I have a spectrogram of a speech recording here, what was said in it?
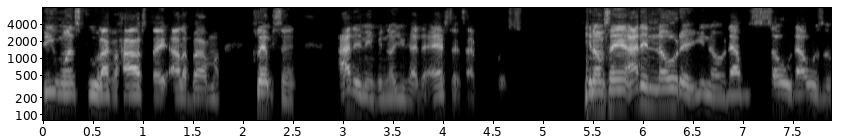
D1 school like Ohio State, Alabama, Clemson, I didn't even know you had to ask that type of question. You know what I'm saying? I didn't know that. You know that was so. That was a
